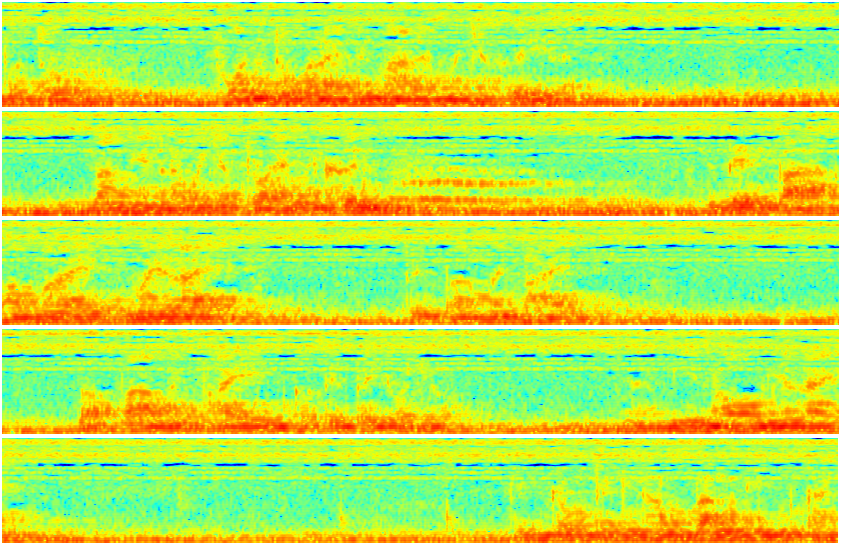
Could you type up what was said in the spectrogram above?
พอถูกฝนถูกอะไรขึ้นมาแล้วมันจะขึ้นอีกแล้วบางอย่างเราก็จะปล่อยให้มันขึ้น เป็นป่าเอาไม้ไม้ไล่เป็นป่าไม้ไผ่เพราะป่าไม้ไผ่ก็เป็นประโยชน์อยู่มีหนอมีอะไร เป็นร่มเป็นเงาบางดีเหมือนกัน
